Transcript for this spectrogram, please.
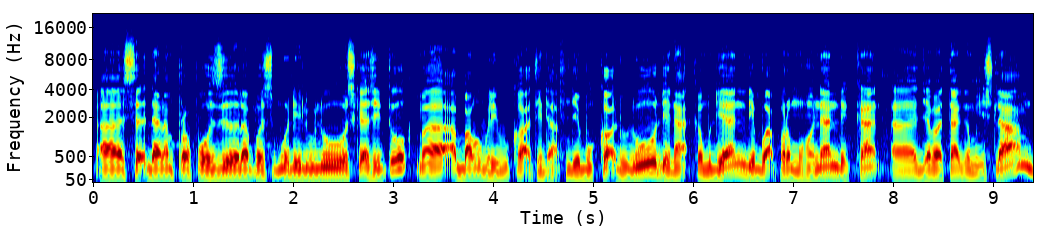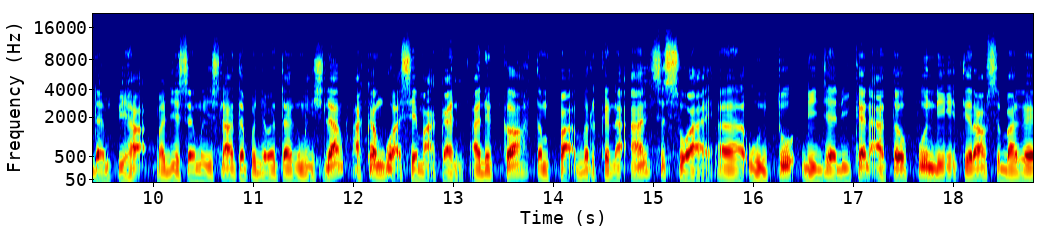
uh, dalam proposal apa semua dia lulus kat situ uh, baru boleh buka. Tidak. Dia buka dulu dia nak kemudian dia buat permohonan dekat Jabatan Agama Islam dan pihak Majlis Agama Islam ataupun Jabatan Agama Islam akan buat semakan. Adakah tempat berkenaan sesuai uh, untuk dijadikan ataupun diiktiraf sebagai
